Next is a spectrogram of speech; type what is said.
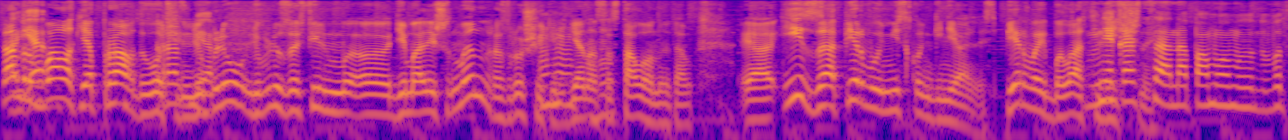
Сандру А я- Балок я правда очень размер. люблю. Люблю за фильм э, Demolition Man, Разрушитель, где она со Сталлоне там. Э, и за первую мисс Конгениальность. Первая была отличной. Мне кажется, она, по-моему, вот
